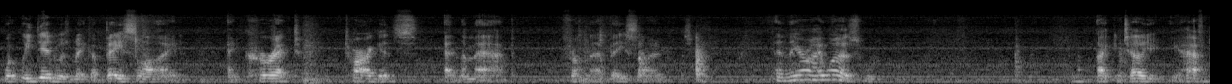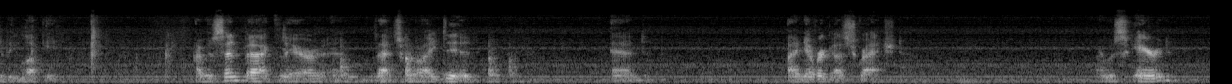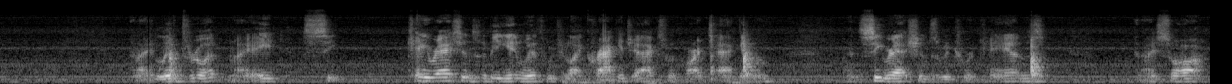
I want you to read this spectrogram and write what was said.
what we did was make a baseline and correct targets and the map from that baseline. And there I was. I can tell you, you have to be lucky. I was sent back there, and that's what I did. And I never got scratched. I was scared, and I lived through it, and I ate C- K rations to begin with, which were like Cracker Jacks with hardtack in them, and C rations, which were cans. And I saw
